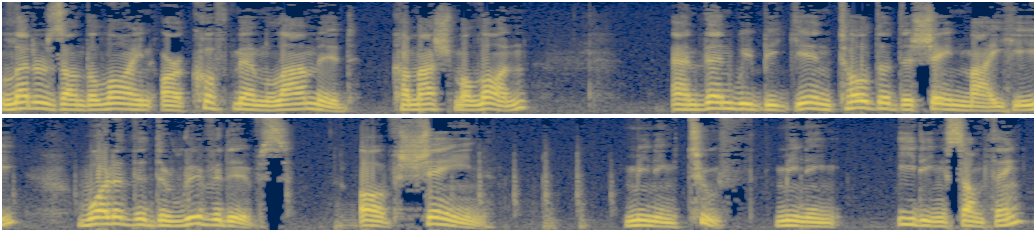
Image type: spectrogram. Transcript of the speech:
letters on the line are Kuf Mem Lamid Kamash Malon, and then we begin Tolda de Shein Maihi. What are the derivatives of Shein, meaning tooth, meaning eating something.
